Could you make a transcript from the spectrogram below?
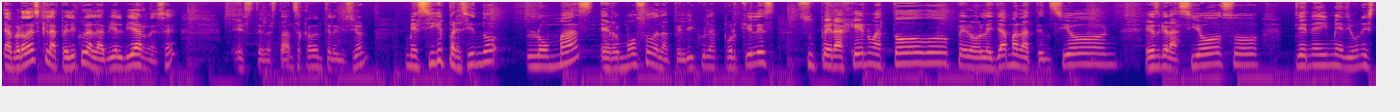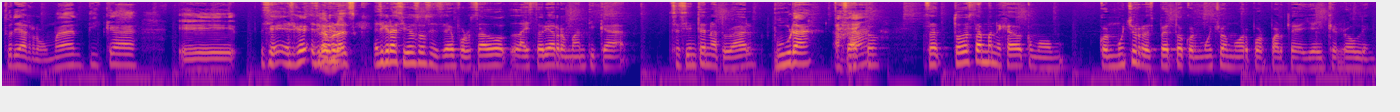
la verdad es que la película la vi el viernes, ¿eh? Este, la estaban sacando en televisión, me sigue pareciendo lo más hermoso de la película, porque él es súper ajeno a todo, pero le llama la atención, es gracioso, tiene ahí medio una historia romántica. Eh, Sí, es, gra- es La gra- verdad es que- es gracioso si se ha forzado. La historia romántica se siente natural. pura. ajá. Exacto. O sea, todo está manejado como con mucho respeto, con mucho amor por parte de J.K. Rowling.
